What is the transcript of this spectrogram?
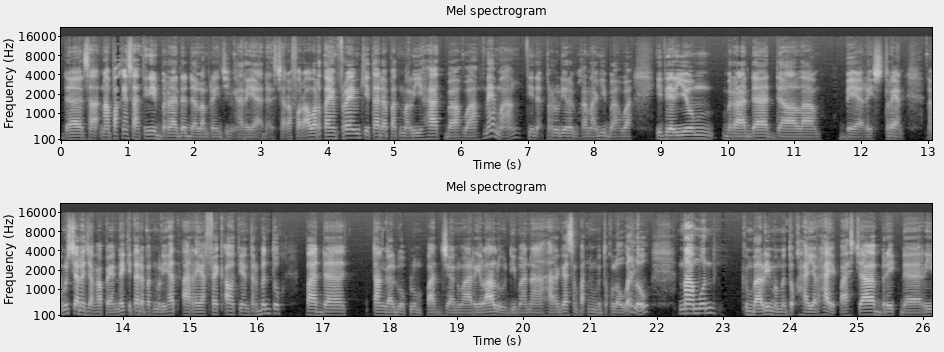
dan saat, nampaknya saat ini berada dalam ranging area dan secara 4 hour time frame kita dapat melihat bahwa memang tidak perlu diragukan lagi bahwa Ethereum berada dalam bearish trend. Namun secara jangka pendek kita dapat melihat area fake out yang terbentuk pada tanggal 24 Januari lalu di mana harga sempat membentuk lower low namun kembali membentuk higher high pasca break dari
